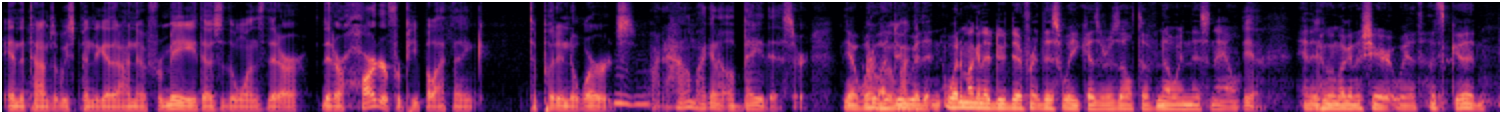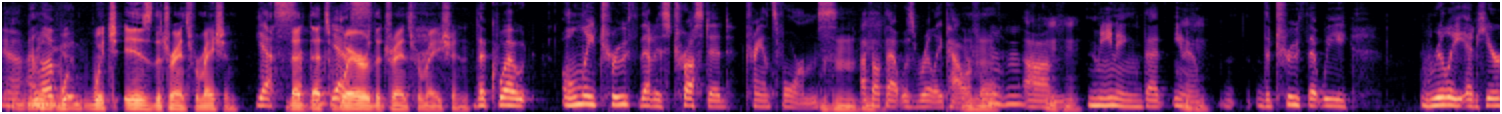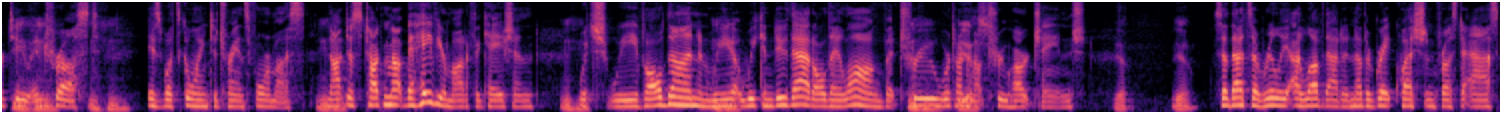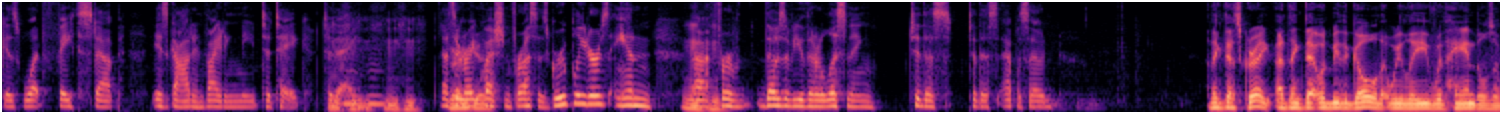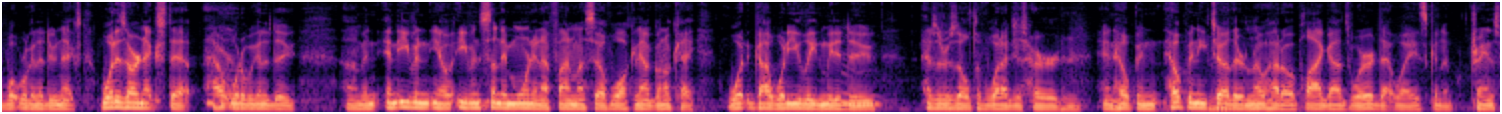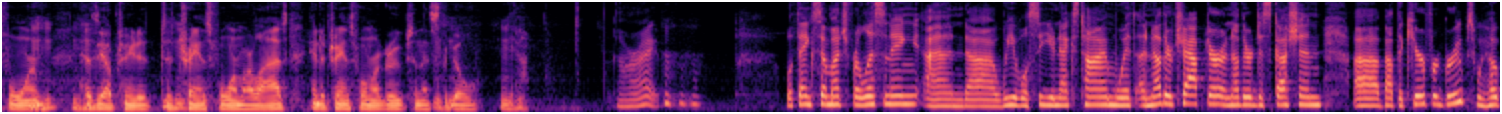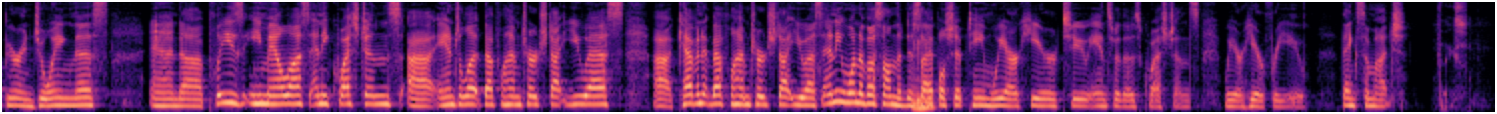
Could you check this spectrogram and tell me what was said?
in the times that we spend together. I know for me, those are the ones that are that are harder for people. I think to put into words. Mm-hmm. All right, how am I going to obey this? Or Yeah, what or do I who am do with gonna- it? What am I going to do different this week as a result of knowing this now? Yeah. And then who am I going to share it with? That's good. Yeah, I love- good. Which is the transformation. Yes. That that's Yes. where the transformation. the quote only truth that is trusted transforms mm-hmm. i thought that was really powerful mm-hmm. Um, meaning that you know the truth that we really adhere to and mm-hmm. trust mm-hmm. is what's going to transform us. Mm-hmm. Not just talking about behavior modification which we've all done and we we can do that all day long but true we're talking Yes. about true heart change. Yeah, yeah. so that's a really I love that. Another great question for us to ask is what faith step is God inviting me to take today? That's a great good. question for us as group leaders and uh, for those of you that are listening to this to this episode. I think that's great. I think that would be the goal that we leave with handles of what we're going to do next. What is our next step? How, What are we going to do? Um, and and even you know even Sunday morning, I find myself walking out going, okay, what God, what are you leading me to do mm-hmm. as a result of what I just heard, mm-hmm. and helping helping each mm-hmm. other know how to apply God's word that way. It's going to transform, has the opportunity to, to transform our lives and to transform our groups, and that's the goal. Yeah. All right. Well, thanks so much for listening, and uh, we will see you next time with another chapter, another discussion uh, about the cure for groups. We hope you're enjoying this. And uh, please email us any questions, uh, Angela at BethlehemChurch.us, uh, Kevin at BethlehemChurch.us, any one of us on the discipleship team. We are here to answer those questions. We are here for you. Thanks so much. Thanks.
